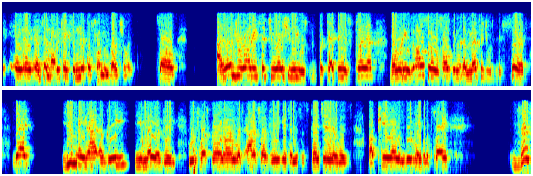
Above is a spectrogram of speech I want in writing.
and, and somebody takes a nickel from him virtually. So I know Girardi's situation, he was protecting his player, but what he was also was hoping that a message would get sent that you may not agree, you may agree with what's going on with Alex Rodriguez and the suspension and his appeal and being able to play. This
